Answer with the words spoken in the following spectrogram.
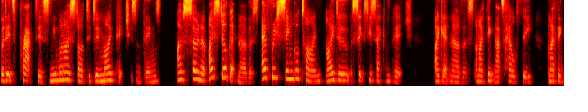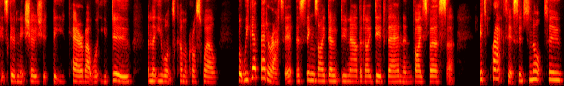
But it's practice. I mean, when I started doing my pitches and things, I was so nervous. I still get nervous every single time I do a 60 second pitch. I get nervous, and I think that's healthy, and I think it's good, and it shows you that you care about what you do and that you want to come across well. But we get better at it. There's things I don't do now that I did then, and vice versa. It's practice. It's not to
